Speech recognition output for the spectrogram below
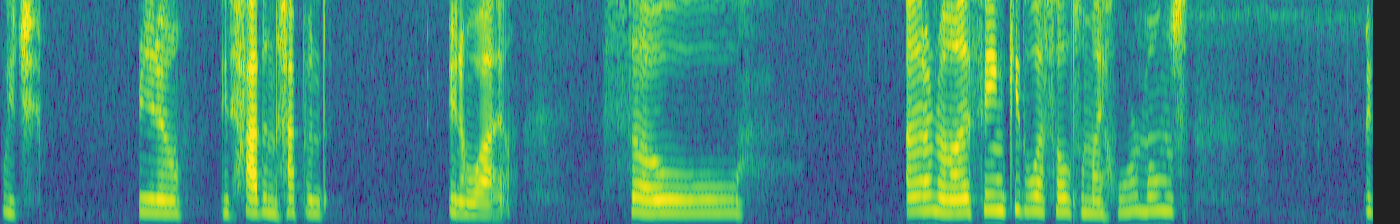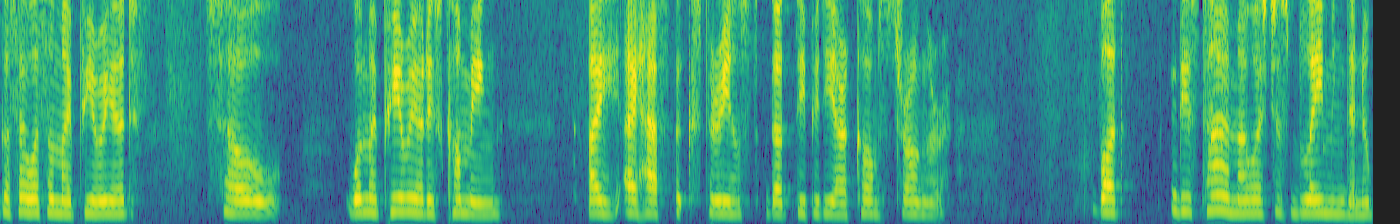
which, you know, it hadn't happened in a while. So, I don't know, I think it was also my hormones because I was on my period. So when my period is coming, I I have experienced that DPDR comes stronger. But this time I was just blaming the new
